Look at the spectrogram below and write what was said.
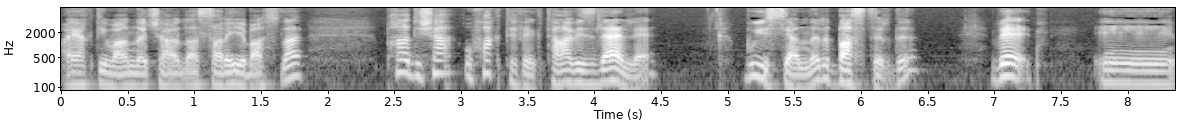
Ayak divanına çağırdılar. Sarayı bastılar. Padişah ufak tefek tavizlerle bu isyanları bastırdı. Ve e,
